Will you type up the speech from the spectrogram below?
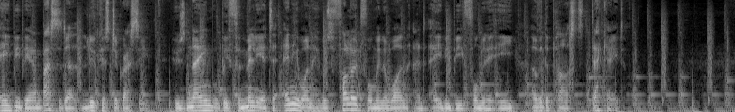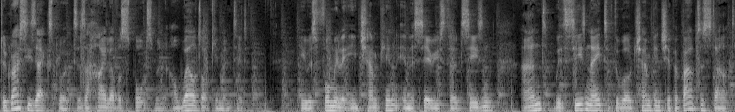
ABB ambassador Lucas di Grassi, whose name will be familiar to anyone who has followed Formula One and ABB Formula E over the past decade. Di Grassi's exploits as a high level sportsman are well documented. He was Formula E champion in the series' third season, and with season 8 of the World Championship about to start,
